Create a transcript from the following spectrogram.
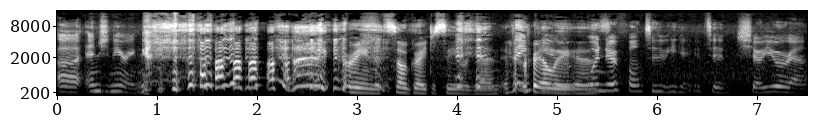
uh, engineering. Careen, it's so great to see you again. It Thank really you. is. Wonderful to be here to show you around.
